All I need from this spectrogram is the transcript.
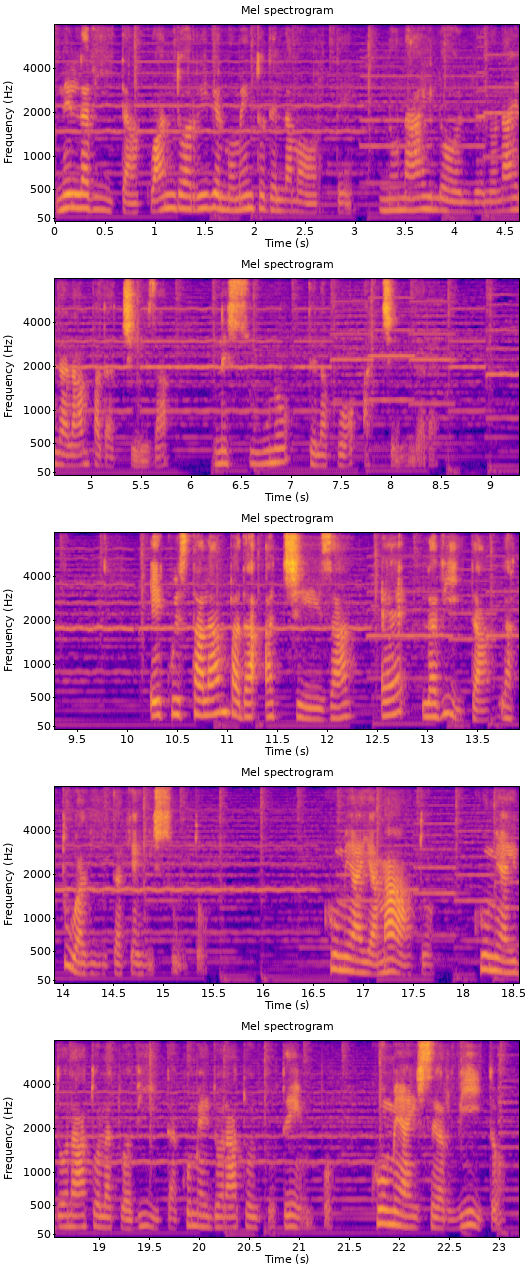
nella vita, quando arrivi al momento della morte, non hai l'olio, non hai la lampada accesa, nessuno te la può accendere. E questa lampada accesa è la vita, la tua vita che hai vissuto. Come hai amato, come hai donato la tua vita, come hai donato il tuo tempo, come hai servito,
